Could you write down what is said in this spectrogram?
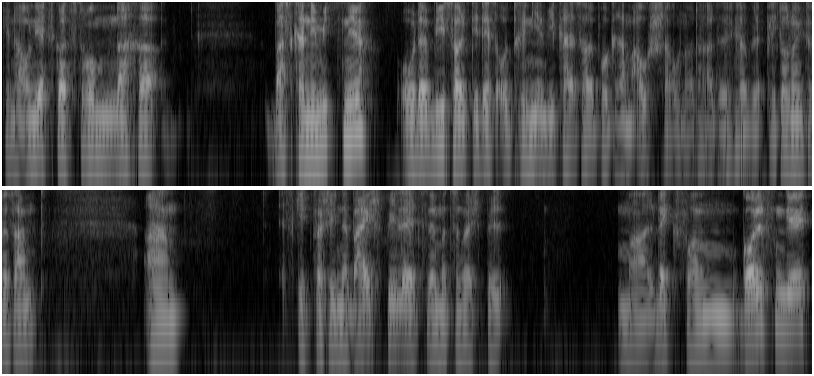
Genau, und jetzt geht es darum, nachher, was kann ich mitnehmen oder wie sollte ich das auch trainieren, wie kann so ein Programm ausschauen, oder? Also, ich mhm. glaube, vielleicht auch noch interessant. Ähm, es gibt verschiedene Beispiele. Jetzt, wenn man zum Beispiel mal weg vom Golfen geht,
